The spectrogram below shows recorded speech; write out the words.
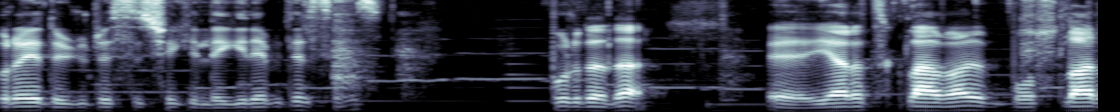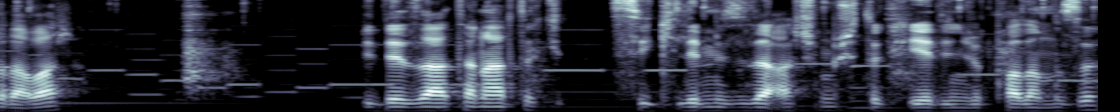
Buraya da ücretsiz şekilde girebilirsiniz. Burada da e, yaratıklar var, bosslar da var. Bir de zaten artık skillimizi de açmıştık 7. palamızı.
